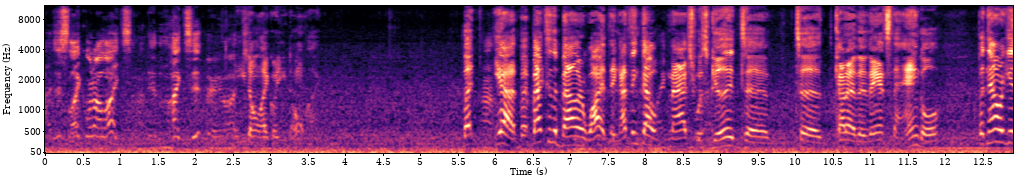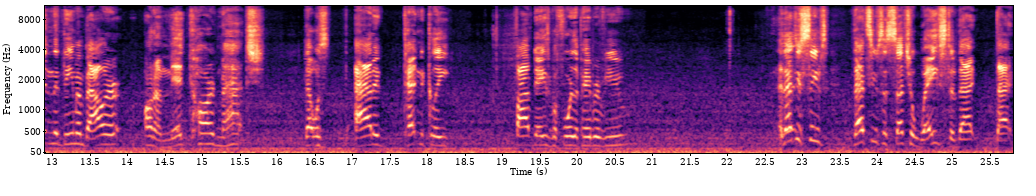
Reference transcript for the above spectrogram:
I just like what I like. So I didn't like Sid very much. You don't like what you don't like. But Huh. yeah, but back to the Balor Wyatt thing. I think that match was good to to kind of advance the angle. But now we're getting the Demon Balor on a mid card match that was added technically five days before the pay per view. And that just seems that seems such a waste of that that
